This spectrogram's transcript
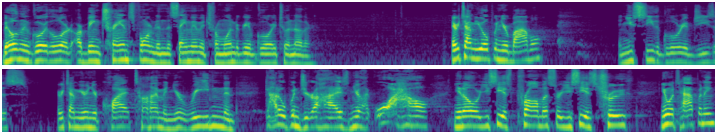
Beholding the glory of the Lord are being transformed in the same image from one degree of glory to another. Every time you open your Bible and you see the glory of Jesus, every time you're in your quiet time and you're reading and God opens your eyes and you're like, wow, you know, or you see his promise or you see his truth. You know what's happening?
